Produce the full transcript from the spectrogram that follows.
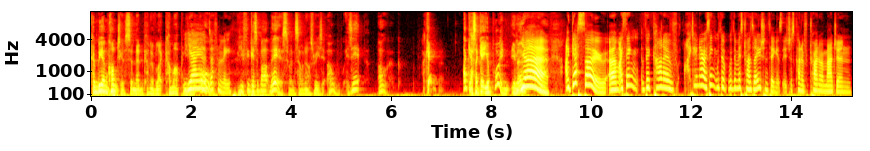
can be unconscious and then kind of like come up and Yeah, go, yeah, "Oh, definitely. you think it's about this when someone else reads it oh is it oh okay I guess I get your point you know Yeah, I guess so. Um, I think the kind of I don't know. I think with the with the mistranslation thing, it's it's just kind of trying to imagine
